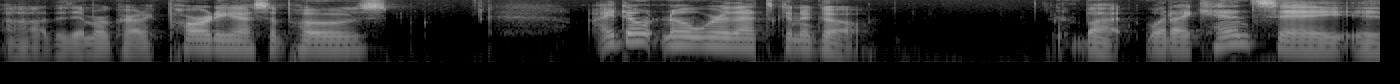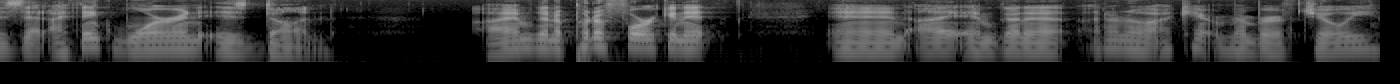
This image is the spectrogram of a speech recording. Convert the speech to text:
uh, the Democratic Party, I suppose. I don't know where that's going to go. But what I can say is that I think Warren is done. I am going to put a fork in it, and I am going to, I don't know, I can't remember if Joey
